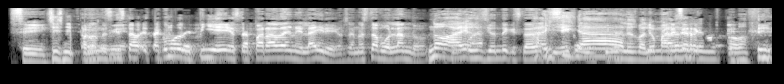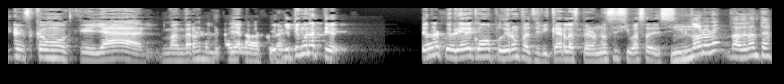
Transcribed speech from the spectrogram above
Sí. sí, sí, Perdón, es que está, está como de pie, está parada en el aire, o sea, no está volando. No, ahí- posición de que está de Ahí pie, sí ya les valió madre. Sí, es como que ya mandaron el detalle a la basura. Yo tengo una, te- tengo una teoría de cómo pudieron falsificarlas, pero no sé si vas a decir. No, no, no, adelante.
